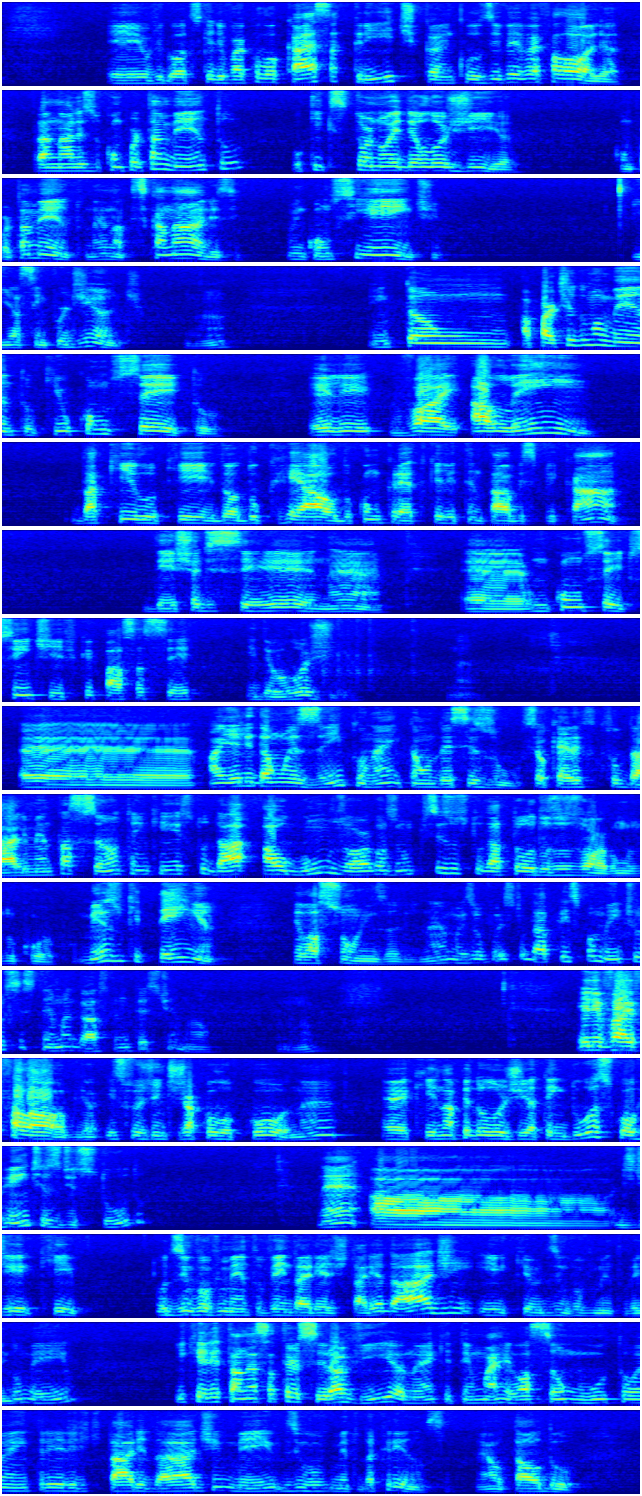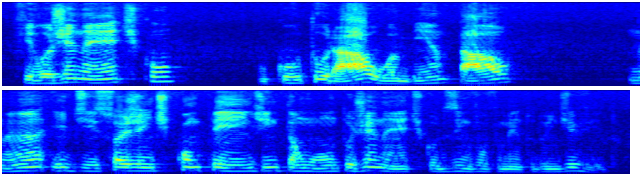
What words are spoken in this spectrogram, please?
E o Vygotsky ele vai colocar essa crítica, inclusive ele vai falar, olha, para análise do comportamento, o que, que se tornou ideologia? Comportamento, né? na psicanálise, o inconsciente, e assim por diante. Né? Então, a partir do momento que o conceito ele vai além daquilo que do, do, real, do concreto que ele tentava explicar, deixa de ser, né, é, um conceito científico e passa a ser ideologia. É... Aí ele dá um exemplo, né? Então, desse zoom. Se eu quero estudar alimentação, tem que estudar alguns órgãos, não preciso estudar todos os órgãos do corpo, mesmo que tenha relações ali, né? Mas eu vou estudar principalmente o sistema gastrointestinal. Né? Ele vai falar, óbvio, isso a gente já colocou, né? É que na pedologia tem duas correntes de estudo, né? A, de que o desenvolvimento vem da hereditariedade e que o desenvolvimento vem do meio, e que ele está nessa terceira via, né, que tem uma relação mútua entre hereditariedade, meio e desenvolvimento da criança. Né, o tal do filogenético, o cultural, o ambiental, né, e disso a gente compreende então o ontogenético, o desenvolvimento do indivíduo.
